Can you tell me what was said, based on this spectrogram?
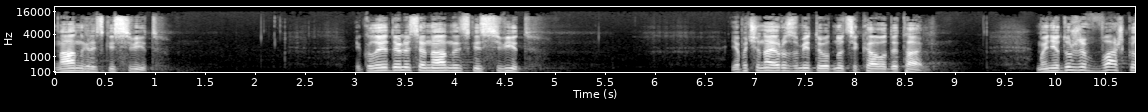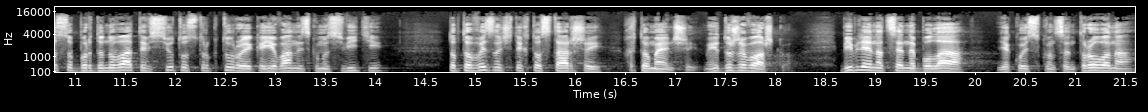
на ангельський світ. І коли я дивлюся на ангельський світ, я починаю розуміти одну цікаву деталь. Мені дуже важко субординувати всю ту структуру, яка є в ангельському світі, тобто визначити, хто старший, хто менший. Мені дуже важко. Біблія на це не була якось сконцентрована.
